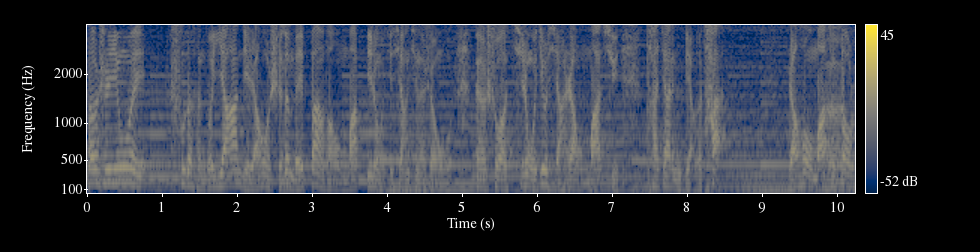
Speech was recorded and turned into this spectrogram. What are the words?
当时因为出的很多压力，然后我实在没办法，我妈逼着我去相亲的时候，我跟她说，其实我就是想让我妈去她家里面表个态，然后我妈就到处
